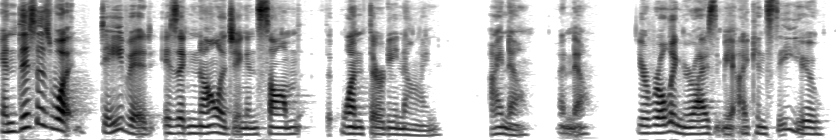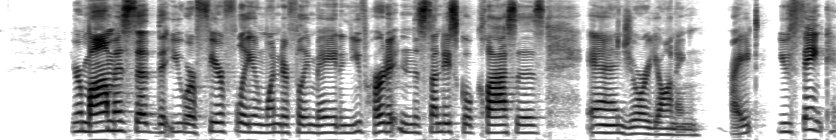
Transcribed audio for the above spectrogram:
And this is what David is acknowledging in Psalm 139. I know, I know. You're rolling your eyes at me. I can see you. Your mom has said that you are fearfully and wonderfully made, and you've heard it in the Sunday school classes, and you're yawning, right? You think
